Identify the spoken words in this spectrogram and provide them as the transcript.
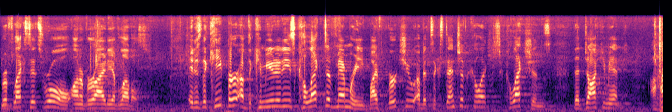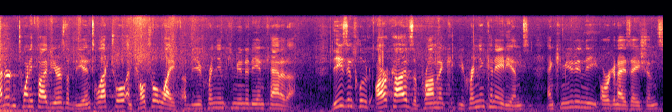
reflects its role on a variety of levels. It is the keeper of the community's collective memory by virtue of its extensive collect collections that document 125 years of the intellectual and cultural life of the Ukrainian community in Canada. These include archives of prominent Ukrainian Canadians and community organizations,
